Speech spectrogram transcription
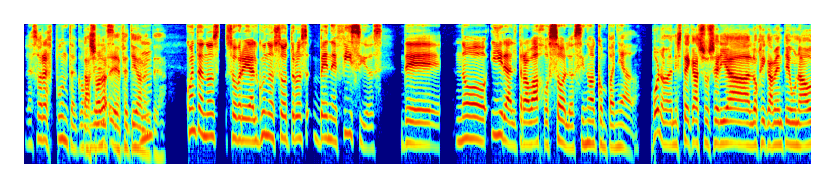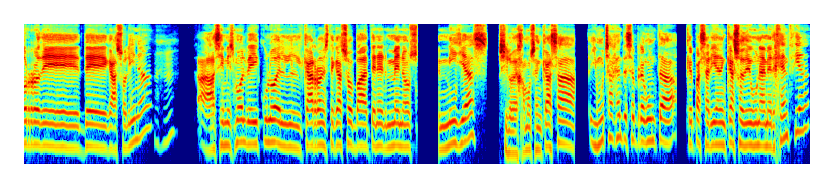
Las horas punta, como Las horas, efectivamente. Cuéntanos sobre algunos otros beneficios de no ir al trabajo solo, sino acompañado. Bueno, en este caso sería lógicamente un ahorro de, gasolina. Asimismo, el vehículo, el carro en este caso, va a tener menos millas si lo dejamos en casa. Y mucha gente se pregunta qué pasaría en caso de una emergencia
